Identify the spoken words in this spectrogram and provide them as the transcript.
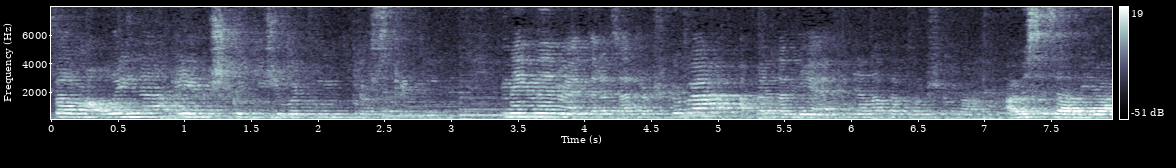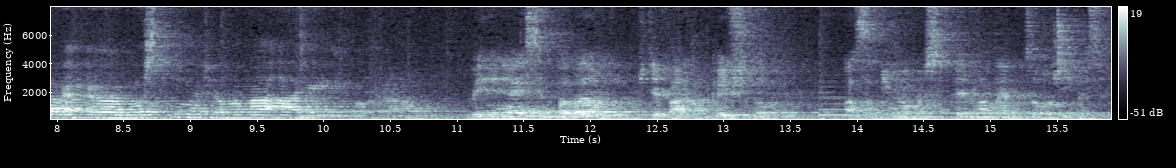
palma olejna a jak škodí životním prostředí. Mé jméno je Tereza Hrošková a vedle mě je Nela Pavlušová. A my se zabýváme uh, mořskými želvama a jejich ochranou. Vyněně jsem Pavel. Štěpán Krištof a zabýváme se tématem, co hoří ve svíčce.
